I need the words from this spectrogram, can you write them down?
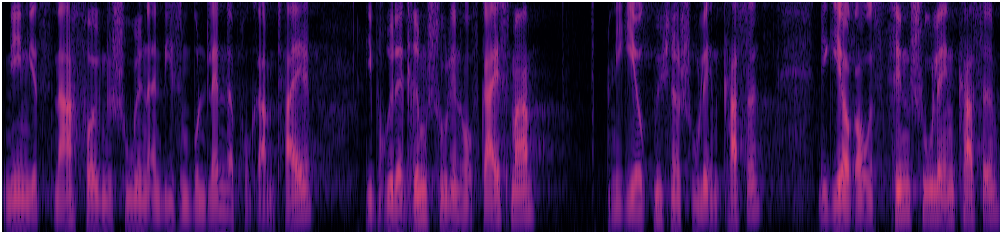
nehmen jetzt nachfolgende Schulen an diesem Bund-Länder-Programm teil. Die Brüder Grimm-Schule in Hofgeismar, die Georg-Büchner-Schule in Kassel, die Georg-August-Zinn-Schule in Kassel,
